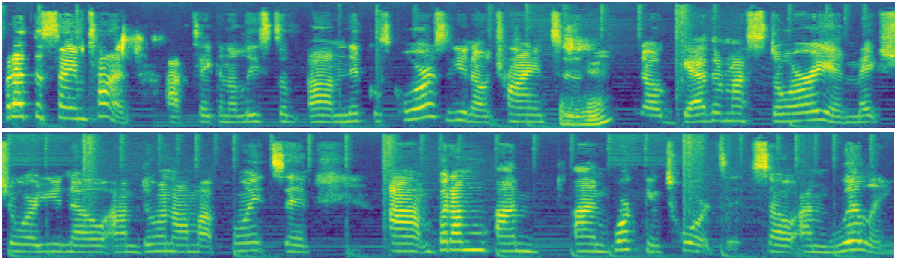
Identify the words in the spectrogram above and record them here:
But at the same time, I've taken at least a um, Nichols course, you know, trying to Mhm. you know gather my story and make sure you know I'm doing all my points and um, but I'm I'm I'm working towards it. So I'm willing.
